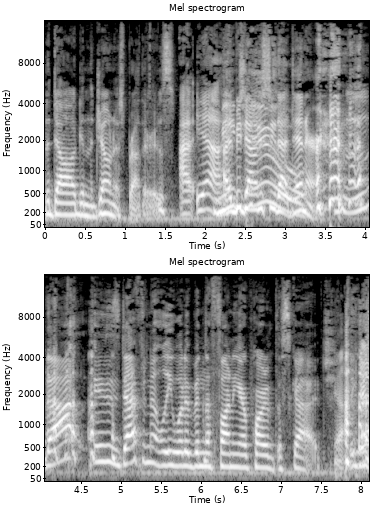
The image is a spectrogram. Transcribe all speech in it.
the dog, and the Jonas Brothers. I, yeah, I'd be down to see that too. dinner. Mm-hmm. that is definitely would have been the funnier part of the sketch. Like, you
